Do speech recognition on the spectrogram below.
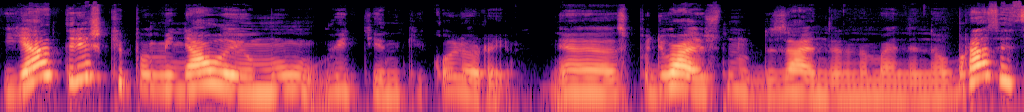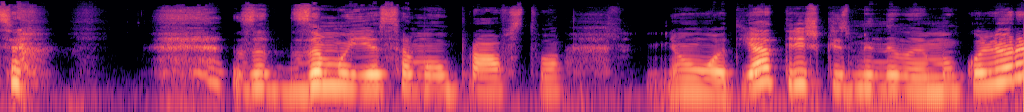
Я трішки поміняла йому відтінки, кольори. Е, сподіваюсь, ну, дизайнер на мене не образиться за, за моє самоуправство. От, я трішки змінила йому кольори,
